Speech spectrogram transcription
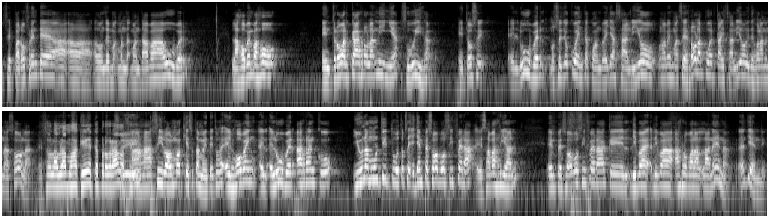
se paró frente a, a donde mandaba a Uber, la joven bajó, entró al carro la niña, su hija, entonces el Uber no se dio cuenta cuando ella salió, una vez más, cerró la puerta y salió y dejó a la nena sola. Eso lo hablamos aquí en este programa, sí. Ajá, sí, lo hablamos aquí exactamente. Entonces, el joven, el, Uber arrancó y una multitud, entonces ella empezó a vociferar, esa barrial, empezó a vociferar que le iba, le iba a robar a la, nena, ¿entiende?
